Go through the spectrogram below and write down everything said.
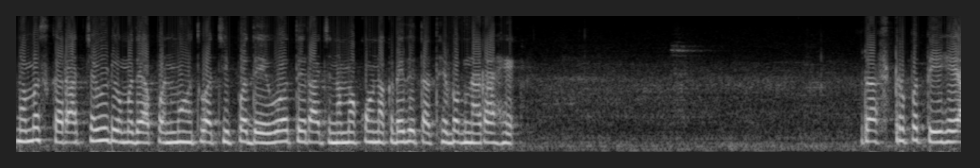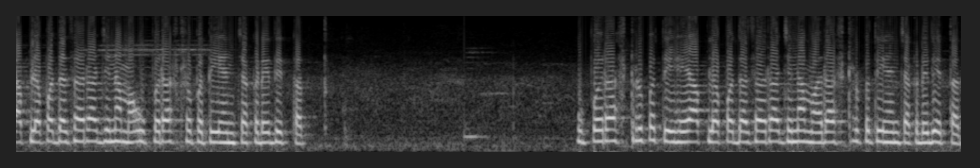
नमस्कार. आजच्या व्हिडिओमध्ये आपण महत्त्वाची पदे व ते राजीनामा कोणाकडे देतात हे बघणार आहे. राष्ट्रपती हे आपल्या पदाचा राजीनामा उपराष्ट्रपती यांच्याकडे देतात. उपराष्ट्रपती हे आपल्या पदाचा राजीनामा राष्ट्रपती यांच्याकडे देतात.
